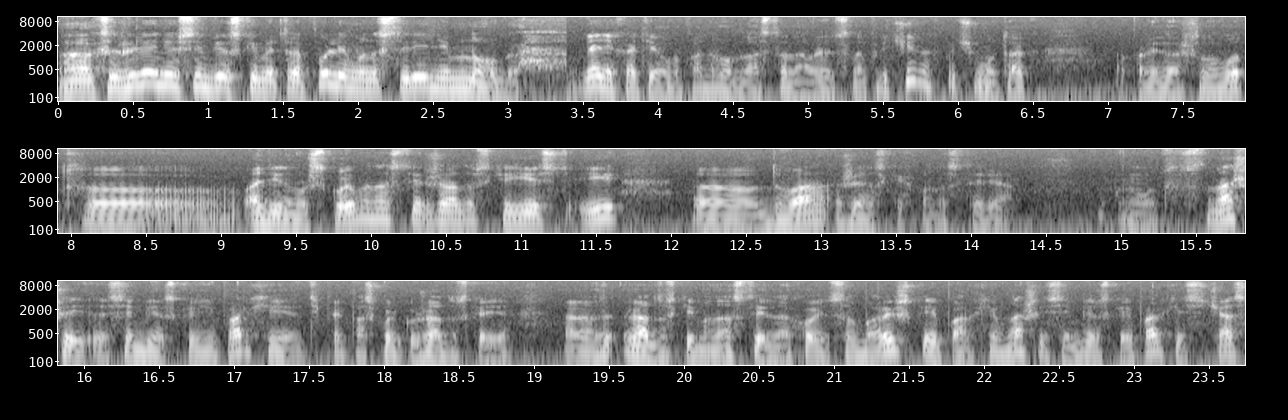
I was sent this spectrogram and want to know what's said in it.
К сожалению, в Симбирской метрополии монастырей немного. Я не хотел бы подробно останавливаться на причинах, почему так произошло. Вот э, один мужской монастырь Жадовский есть и э, два женских монастыря. Вот. В нашей Симбирской епархии, теперь поскольку Жадовская, э, Жадовский монастырь находится в Барышской епархии, в нашей Симбирской епархии сейчас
